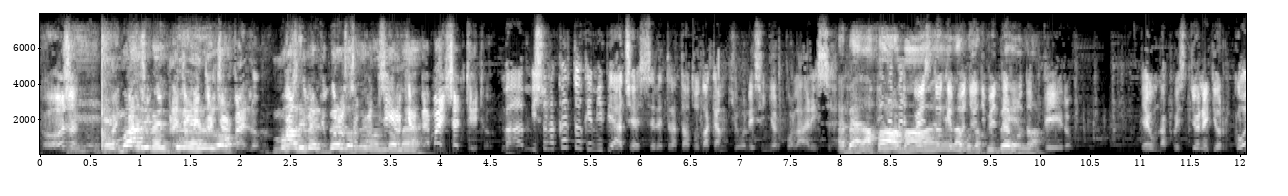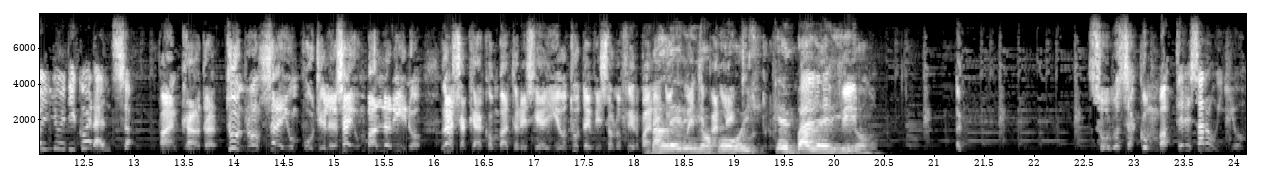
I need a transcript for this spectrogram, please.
Cosa? E arriva il bello. la il bello, secondo me. che abbia mai sentito. Ma mi sono accorto che mi piace essere trattato da campione, signor Polaris. Eh beh, la fama questo è che la cosa più bella. davvero. È una questione di orgoglio e di coerenza. Pancada, tu non sei un pugile, sei un ballerino. Lascia che a combattere sia io, tu devi solo firmare i Ballerino documenti per poi. Che ballerino. Solo se a combattere sarò io.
